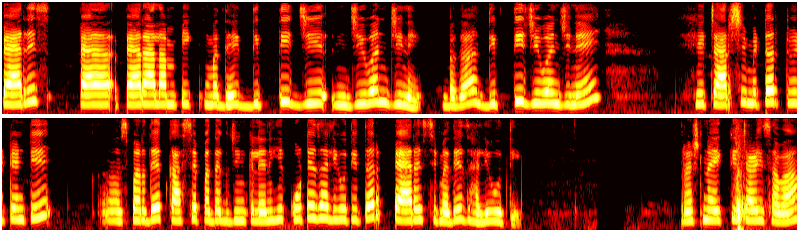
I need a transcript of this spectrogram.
पॅरिस पॅ पॅरालिम्पिकमध्ये दीप्ती जी जीवन जिने बघा दीप्ती जीवन जिने हे चारशे मीटर टी ट्वेंटी स्पर्धेत कांस्यपदक जिंकले आणि ही कुठे झाली होती? तर पॅरिसमध्ये झाली होती. प्रश्न एक्केचाळीसावा.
